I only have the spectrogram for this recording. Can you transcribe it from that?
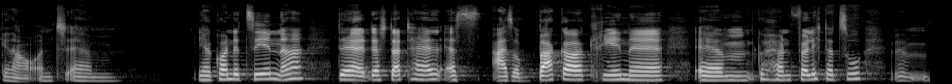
Genau, und ähm, ihr konntet sehen, ne, der, der Stadtteil, ist, also Bagger, Kräne ähm, gehören völlig dazu. Ähm,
